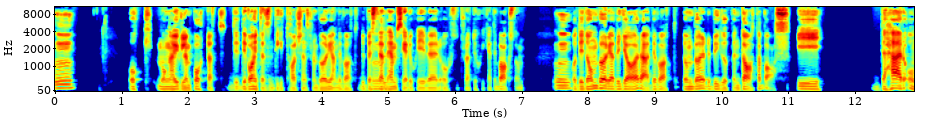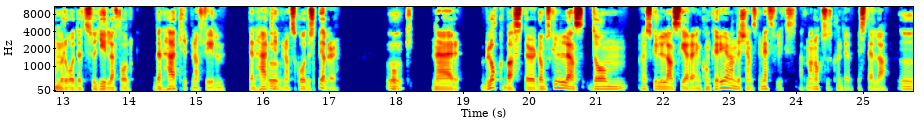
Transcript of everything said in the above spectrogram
Mm, Och många har ju glömt bort att det, det var inte ens en digital tjänst från början. Det var att du beställde Mm. hem CD-skivor och så tror jag att du skickade tillbaka dem. mm, Och det de började göra, det var att de började bygga upp en databas. I det här området så gillar folk den här typen av film, den här Mm. typen av skådespelare. mm, Och när Blockbuster, de skulle, lans- de eh, skulle lansera en konkurrerande tjänst för Netflix, att man också kunde beställa mm,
